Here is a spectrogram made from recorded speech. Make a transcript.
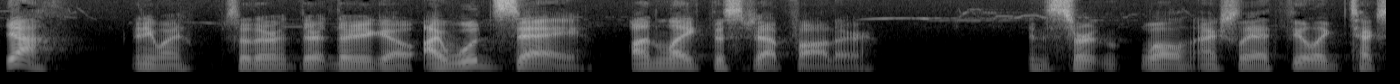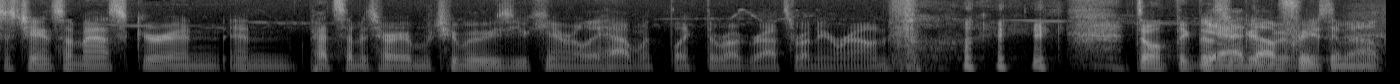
yeah. Anyway, so there, there, there you go. I would say, unlike the stepfather, in certain, well, actually, I feel like Texas Chainsaw Massacre and, and Pet Sematary are two movies you can't really have with like the Rugrats running around. Don't think those yeah, are good freak movies. them out.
